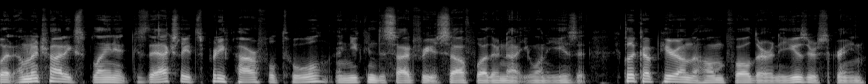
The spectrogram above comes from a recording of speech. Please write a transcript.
but I'm going to try to explain it because actually it's a pretty powerful tool and you can decide for yourself whether or not you want to use it. Click up here on the home folder in the user screen,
